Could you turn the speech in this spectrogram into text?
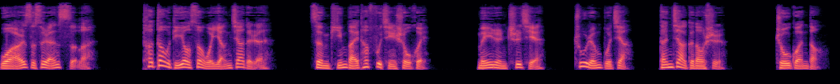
我儿子虽然死了。”他到底要算我杨家的人，怎平白他父亲受贿，没人吃钱，诸人不嫁，单嫁个道士。州官道：“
